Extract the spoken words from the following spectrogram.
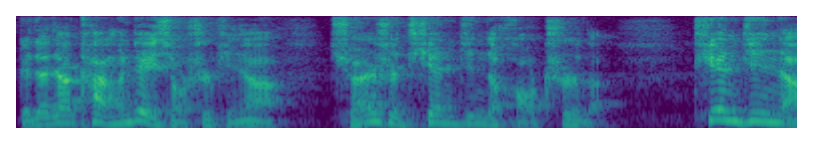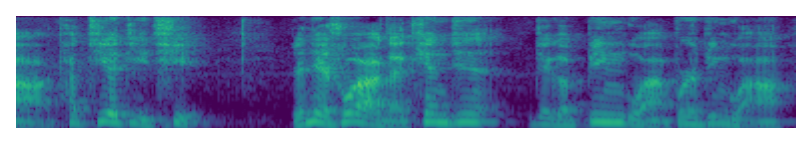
给大家看看这小视频啊，全是天津的好吃的。天津啊，它接地气，人家说啊，在天津这个宾馆不是宾馆啊。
